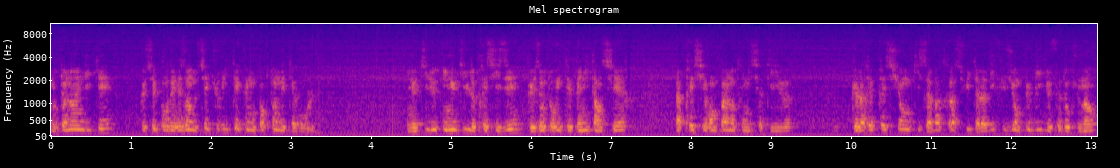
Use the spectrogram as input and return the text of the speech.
nous tenons à indiquer que c'est pour des raisons de sécurité que nous portons des cagoules. Inutile, inutile de préciser que les autorités pénitentiaires n'apprécieront pas notre initiative, que la répression qui s'abattra suite à la diffusion publique de ce document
